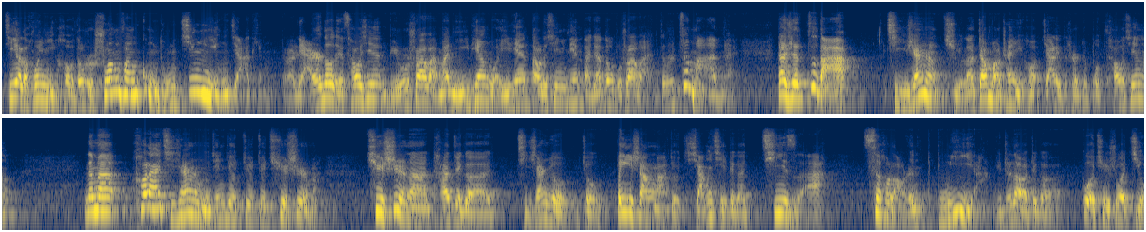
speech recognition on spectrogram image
结了婚以后都是双方共同经营家庭。俩人都得操心，比如刷碗吧，你一天我一天，到了星期天大家都不刷碗，都是这么安排。但是自打启先生娶了张宝琛以后，家里的事儿就不操心了。那么后来启先生的母亲就就就去世嘛，去世呢，他这个启先生就就悲伤啊，就想起这个妻子啊，伺候老人不易啊。你知道这个过去说久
